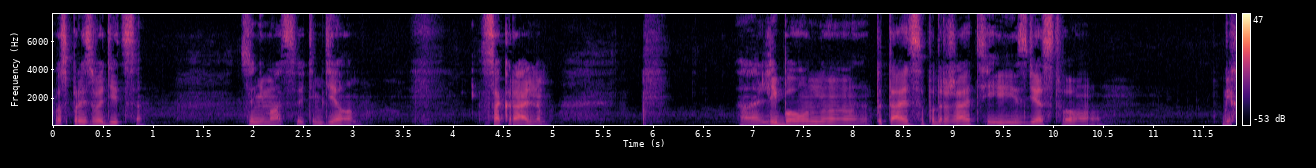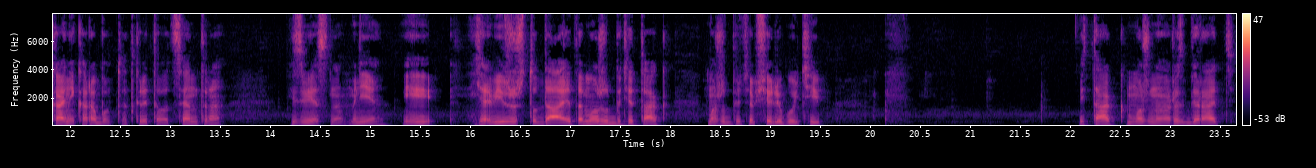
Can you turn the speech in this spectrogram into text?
воспроизводиться, заниматься этим делом сакральным – а, либо он э, пытается подражать и с детства механика работы открытого центра известна мне. И я вижу, что да, это может быть и так. Может быть вообще любой тип. И так можно разбирать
